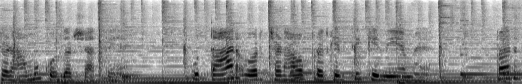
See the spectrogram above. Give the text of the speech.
चढ़ावों को दर्शाते हैं। उतार और चढ़ाव प्रकृति के नियम है, पर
